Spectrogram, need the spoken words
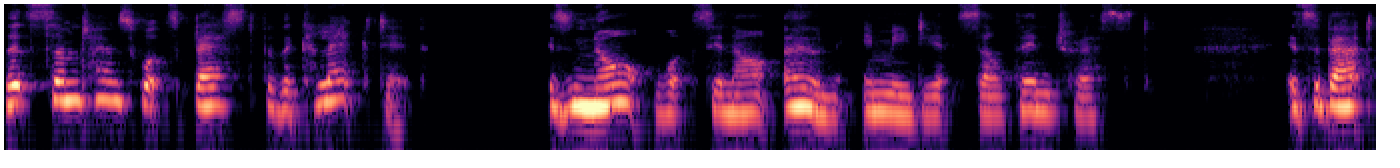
that sometimes what's best for the collective is not what's in our own immediate self interest. It's about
